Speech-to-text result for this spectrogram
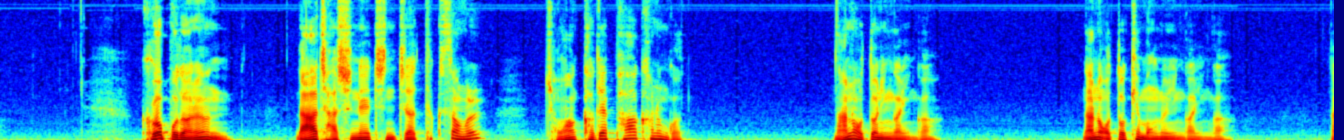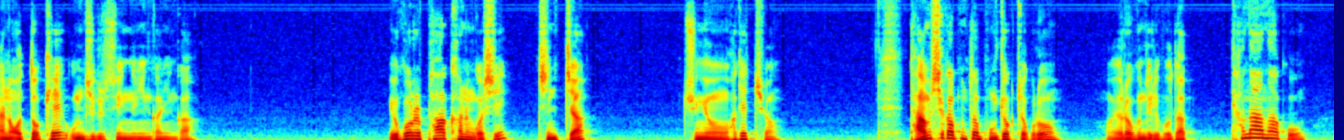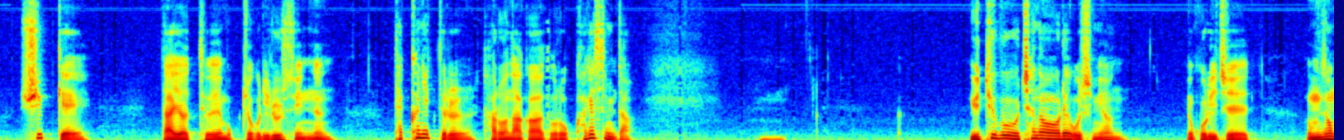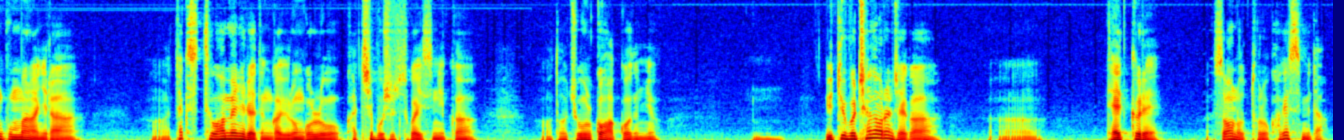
그것보다는 나 자신의 진짜 특성을 정확하게 파악하는 것. 나는 어떤 인간인가? 나는 어떻게 먹는 인간인가? 나는 어떻게 움직일 수 있는 인간인가? 요거를 파악하는 것이 진짜 중요하겠죠. 다음 시간부터 본격적으로 어, 여러분들이 보다 편안하고 쉽게 다이어트의 목적을 이룰 수 있는 테크닉들을 다뤄 나가도록 하겠습니다. 음, 유튜브 채널에 오시면 요걸 이제 음성뿐만 아니라 어, 텍스트 화면이라든가 이런 걸로 같이 보실 수가 있으니까 어, 더 좋을 것 같거든요. 음, 유튜브 채널은 제가 어, 댓글에 써 놓도록 하겠습니다.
